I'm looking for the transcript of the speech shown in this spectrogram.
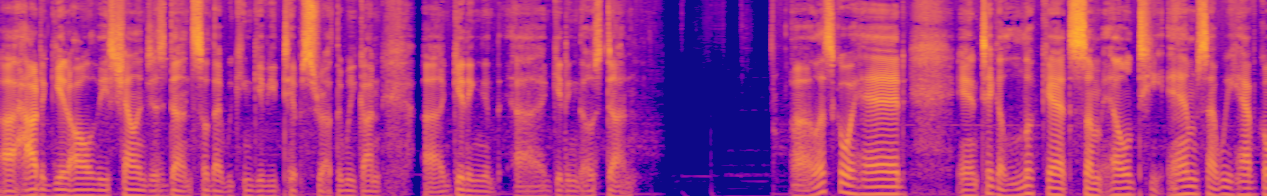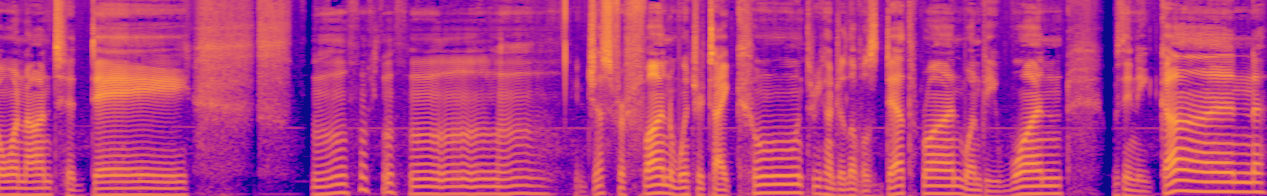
uh, how to get all of these challenges done, so that we can give you tips throughout the week on uh, getting uh, getting those done. Uh, let's go ahead and take a look at some LTM's that we have going on today. Just for fun, Winter Tycoon, 300 levels death run, 1v1 with any gun.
